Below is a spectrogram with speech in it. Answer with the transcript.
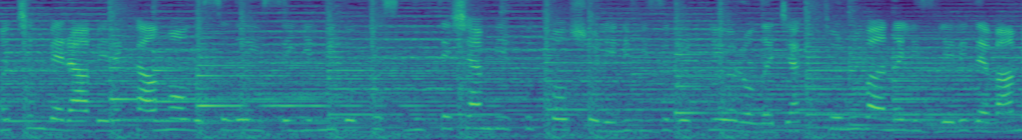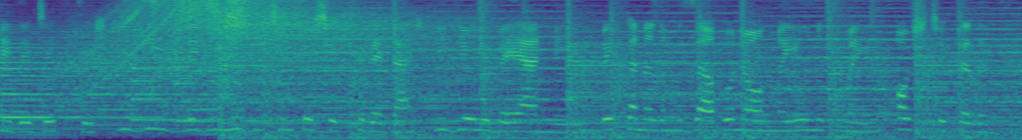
Maçın berabere kalma olasılığı ise 29. Muhteşem bir futbol şöleni bizi bekliyor olacak. Turnuva analizleri devam edecektir. Bizi izlediğiniz için teşekkür eder. Videoyu beğenmeyi ve kanalımıza abone olmayı unutmayın. Hoşçakalın.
